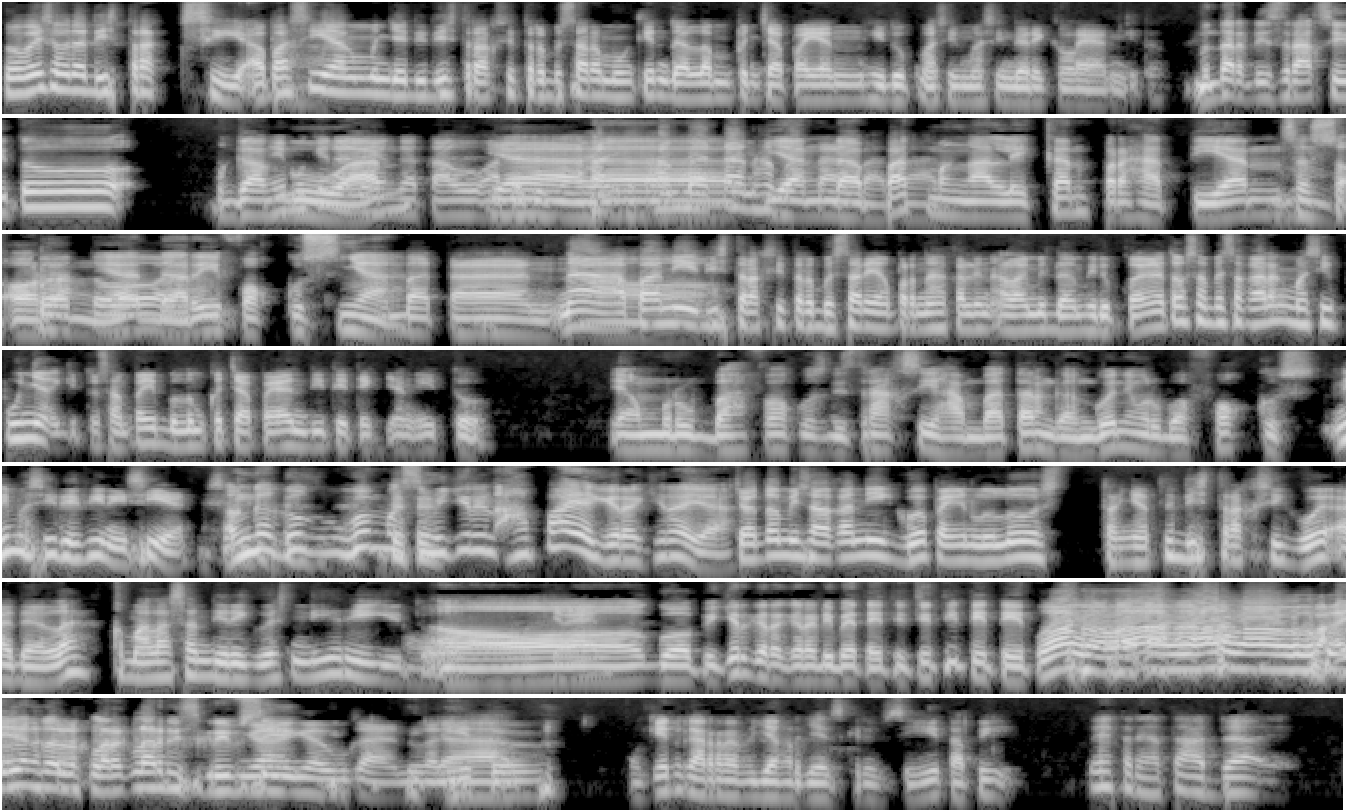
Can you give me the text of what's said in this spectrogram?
ngobrolnya sudah distraksi. Apa sih yang menjadi distraksi terbesar mungkin dalam pencapaian hidup masing-masing dari kalian gitu? Bentar distraksi itu Yang gangguan nggak tahu ada Ya, eh, hambatan, yang hambatan, dapat hambatan. mengalihkan perhatian Hmm, seseorang ya betul. dari fokusnya. Hambatan. Nah, Oh. apa nih distraksi terbesar yang pernah kalian alami dalam hidup kalian atau sampai sekarang masih punya gitu sampai belum kecapaian di titik yang itu? Yang merubah fokus distraksi, hambatan, gangguan yang merubah fokus. Ini masih definisi ya? Enggak, gue gua masih mikirin apa ya kira-kira ya. Contoh misalkan nih gue pengen lulus, ternyata distraksi gue adalah kemalasan diri gue sendiri gitu. Oh, gue pikir gara-gara di BT titit titit. Wow, wow, wow, wow. Makanya nggak kelar-kelar nih Enggak, skripsi. enggak, bukan, bukan Enggak. gitu. Mungkin karena dia ngerjain skripsi tapi eh ternyata ada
